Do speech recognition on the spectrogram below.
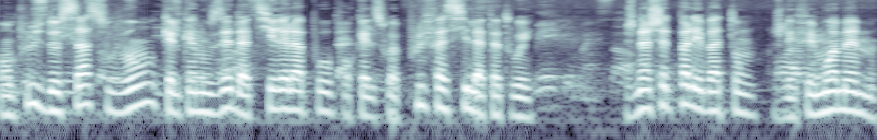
En plus de ça, souvent, quelqu'un nous aide à tirer la peau pour qu'elle soit plus facile à tatouer. Je n'achète pas les bâtons, je les fais moi-même.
